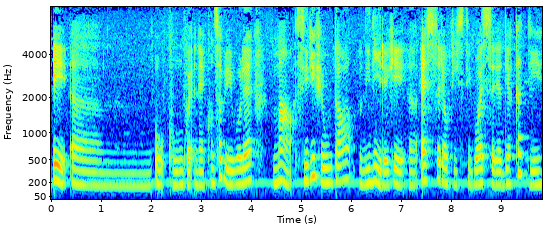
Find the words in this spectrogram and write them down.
e, ehm, o comunque ne è consapevole, ma si rifiuta di dire che eh, essere autistico, essere ADHD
